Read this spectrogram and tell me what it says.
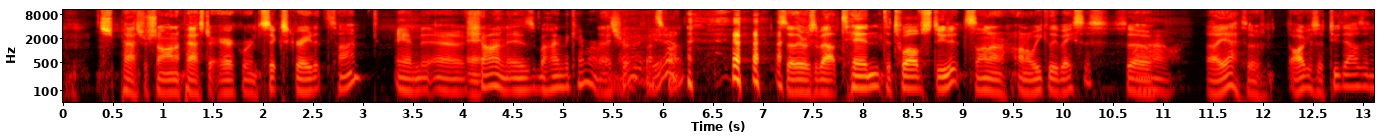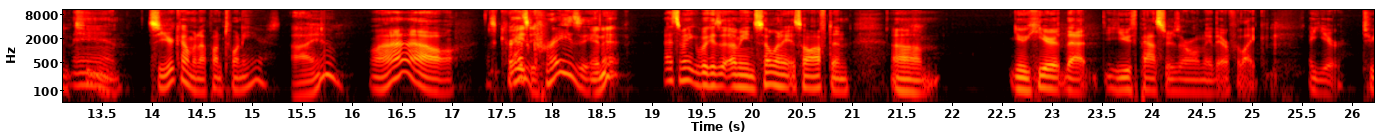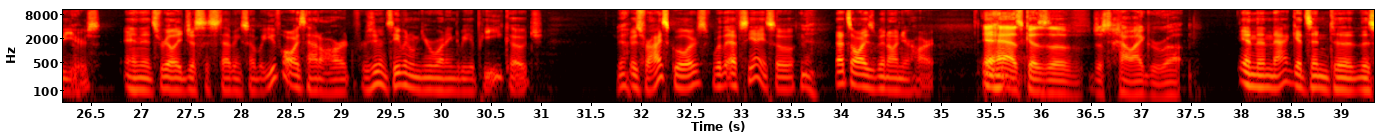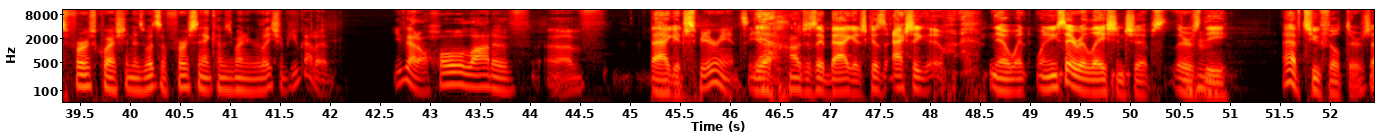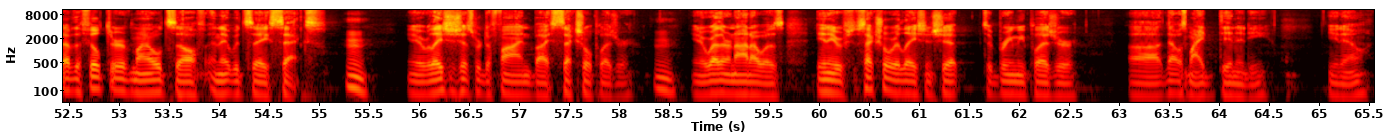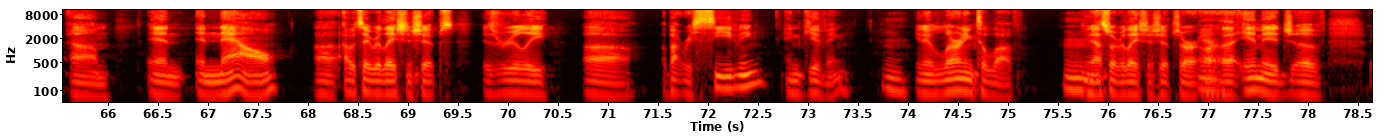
Pastor Sean and Pastor Eric were in sixth grade at the time. And uh, Sean is behind the camera right That's now. right, That's yeah. fun. so there was about 10 to 12 students on a on a weekly basis. So Wow. uh, yeah, so August of 2002. So you're coming up on 20 years. I am. Wow. That's crazy. That's crazy. Isn't it? That's amazing because I mean, so many, so often, um, you hear that youth pastors are only there for like a year, two years, and it's really just a stepping stone. But you've always had a heart for students, even when you're wanting to be a PE coach. Yeah. It was for high schoolers with FCA, so Yeah. that's always been on your heart. It has because of just how I grew up. And then that gets into this first question: is what's the first thing that comes to mind in your relationship? You've got a, you've got a whole lot of of Baggage. experience. Yeah, I'll just say baggage because actually, uh, you know, when when you say relationships, there's mm-hmm. the I have two filters. I have the filter of my old self, and it would say sex. Hmm. You know, relationships were defined by sexual pleasure. You know, whether or not I was in a sexual relationship to bring me pleasure, uh, that was my identity. You know, um, and and now uh, I would say relationships is really uh, about receiving and giving. You know, learning to love. You know, that's what relationships are. Yeah. Are the image of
